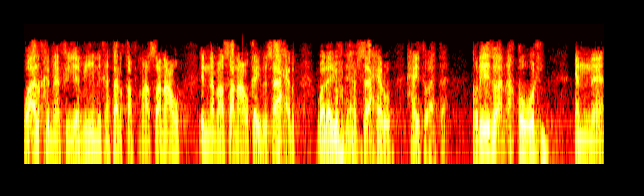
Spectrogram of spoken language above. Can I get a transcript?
وألق ما في يمينك تلقف ما صنعوا إنما صنعوا كيد ساحر ولا يفلح الساحر حيث أتى. أريد أن أقول إن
